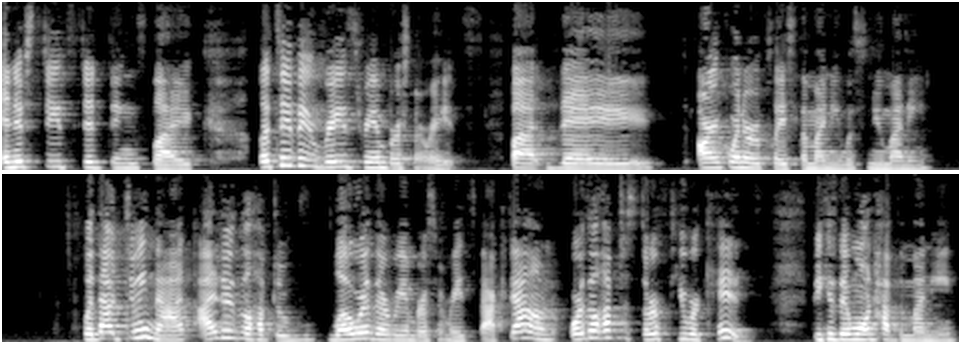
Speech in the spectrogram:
And if states did things like, let's say they raised reimbursement rates but they aren't going to replace the money with new money. Without doing that, either they'll have to lower their reimbursement rates back down or they'll have to serve fewer kids because they won't have the money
